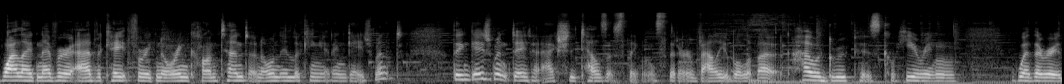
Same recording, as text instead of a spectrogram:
While I'd never advocate for ignoring content and only looking at engagement, the engagement data actually tells us things that are valuable about how a group is cohering, whether,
